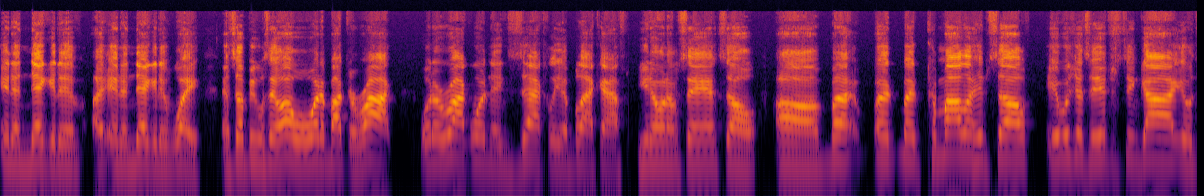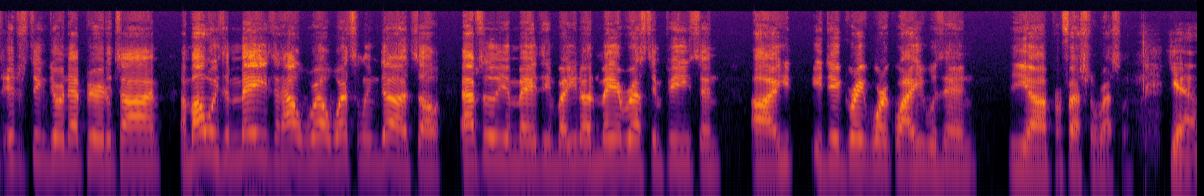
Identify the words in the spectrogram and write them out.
in a negative uh, in a negative way. And some people say, "Oh, well, what about The Rock?" Well, The Rock wasn't exactly a black athlete. You know what I'm saying? So, uh, but but but Kamala himself, it was just an interesting guy. It was interesting during that period of time. I'm always amazed at how well wrestling does. So, absolutely amazing. But you know, may rest in peace. And uh, he he did great work while he was in the uh, professional wrestling. Yeah,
